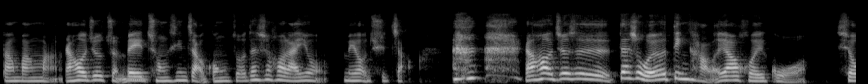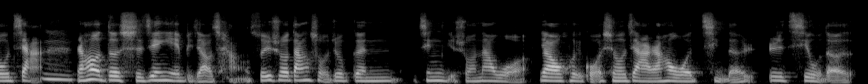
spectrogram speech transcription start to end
帮帮忙，然后就准备重新找工作，但是后来又没有去找，然后就是，但是我又定好了要回国。休假，嗯然后的时间也比较长，所以说当时我就跟经理说，那我要回国休假，然后我请的日期我的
